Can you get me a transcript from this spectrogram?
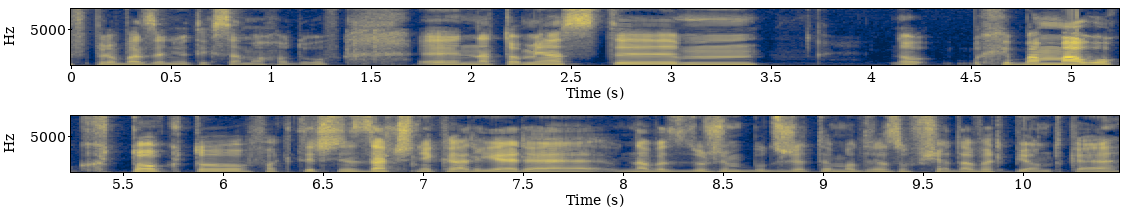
w prowadzeniu tych samochodów. E, Natomiast no, chyba mało kto, kto faktycznie zacznie karierę, nawet z dużym budżetem, od razu wsiada w R5.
